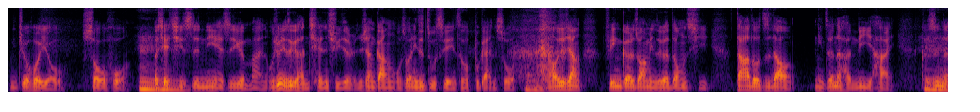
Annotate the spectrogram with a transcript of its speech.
你就会有收获。嗯而且其实你也是一个蛮，我觉得你是一个很谦虚的人。就像刚刚我说你是主持人，你说不敢说。然后就像 finger drumming 这个东西，大家都知道你真的很厉害。可是呢，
